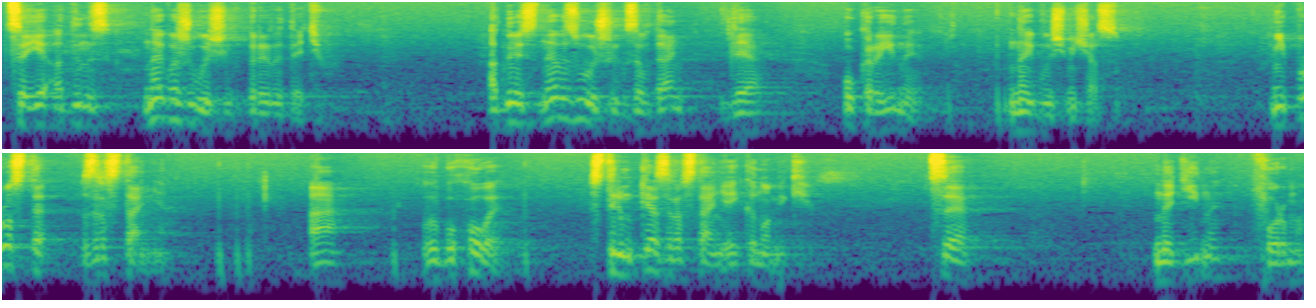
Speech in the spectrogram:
Це є один з найважливіших пріоритетів, одне з найважливіших завдань для України в найближчим часом. Не просто зростання, а вибухове, стрімке зростання економіки. Це надійна форма,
